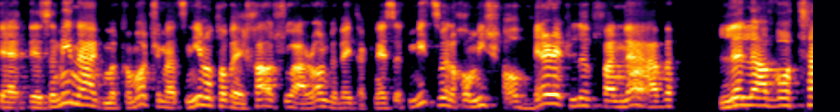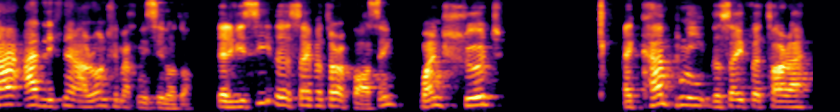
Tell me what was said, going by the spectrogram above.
that there's a minag makamot shematznin oto be'echal shu aron beveit hakneset mitzvah lechol mi beret lefanav lelavota ad lifnei aron shemachnisin oto. That if you see the Sefer Torah passing, one should accompany the Sefer Torah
